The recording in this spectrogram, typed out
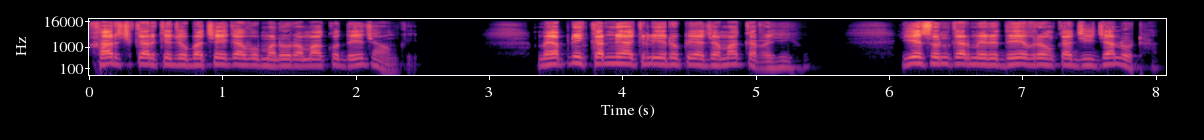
खर्च करके जो बचेगा वो मनोरमा को दे जाऊँगी। मैं अपनी कन्या के लिए रुपया जमा कर रही हूँ। ये सुनकर मेरे देवरों का जी जल उठा।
